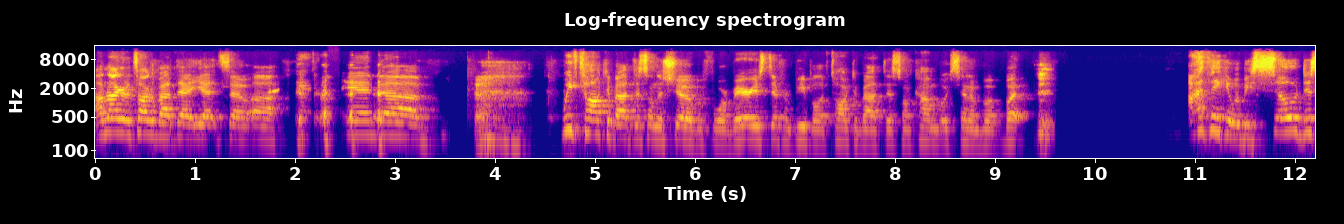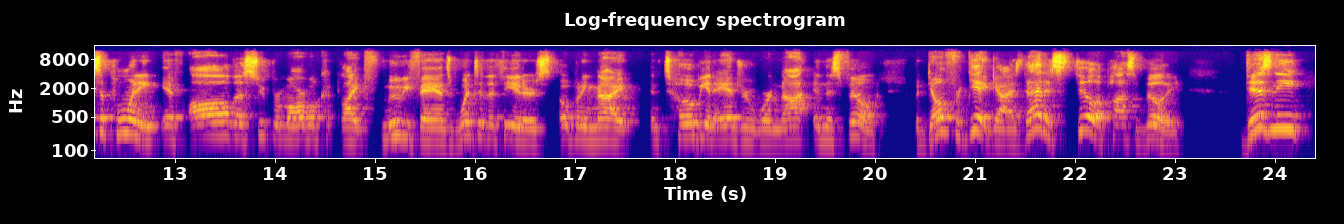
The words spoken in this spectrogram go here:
I'm not going to talk about that yet. So, uh, and uh, we've talked about this on the show before. Various different people have talked about this on Comic Book Cinema, but I think it would be so disappointing if all the Super Marvel like movie fans went to the theaters opening night and Tobey and Andrew were not in this film. But don't forget, guys, that is still a possibility. Disney,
